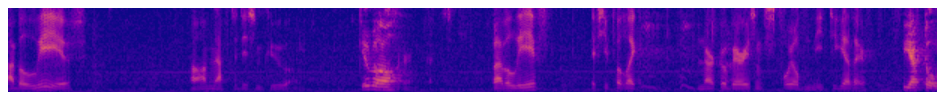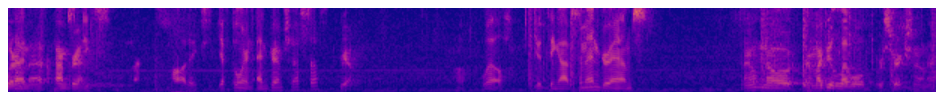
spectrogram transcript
I believe. Oh, I'm gonna have to do some googling. Google. But I believe if you put like narco berries and spoiled meat together, You have to learn that, perhaps engram. leads narcotics. You have to learn engram shot stuff. Yeah. Oh well, good thing I have some engrams. I don't know. There might be a level restriction on it.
